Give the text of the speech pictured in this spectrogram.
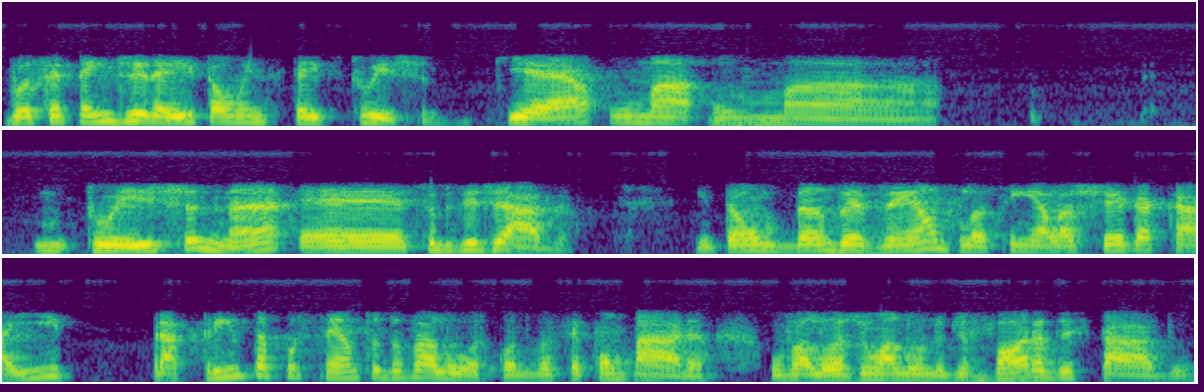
você tem direito ao in-state tuition, que é uma, uhum. uma tuition né, é, subsidiada. Então, dando uhum. exemplo, assim, ela chega a cair para 30% do valor, quando você compara o valor de um aluno de fora do estado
